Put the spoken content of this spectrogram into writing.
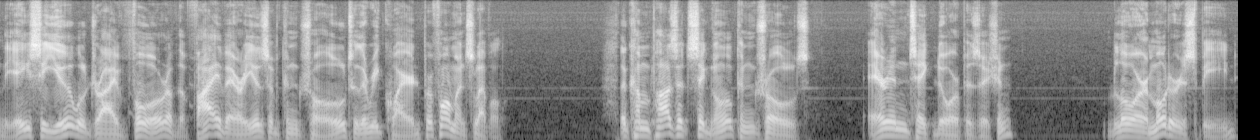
the ACU will drive four of the five areas of control to the required performance level. The composite signal controls air intake door position, blower motor speed,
